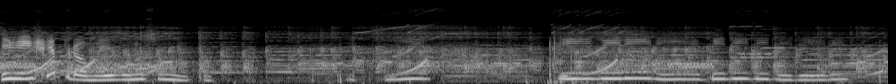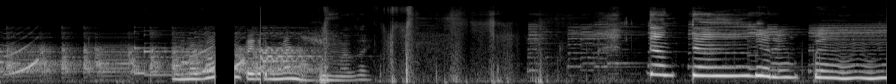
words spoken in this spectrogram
Tem gente que é pro, mas eu não sou muito. Aqui. Mas vamos pegar pelo menos uma, vai. pam.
